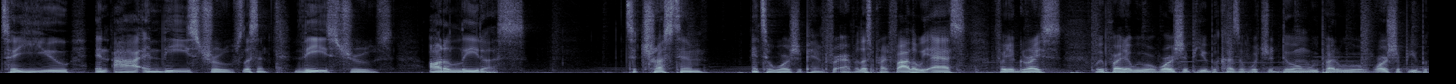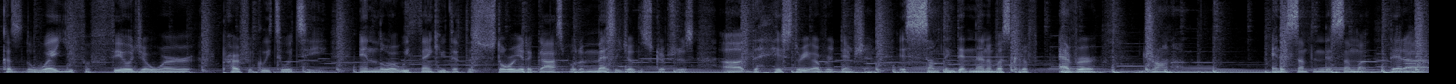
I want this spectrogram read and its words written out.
to you and I. And these truths, listen, these truths ought to lead us to trust him and to worship him forever. Let's pray. Father, we ask for your grace. We pray that we will worship you because of what you're doing. We pray that we will worship you because of the way you fulfilled your word perfectly to a T. And Lord, we thank you that the story of the gospel, the message of the scriptures, uh, the history of redemption is something that none of us could have ever drawn up. And it's something that that uh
